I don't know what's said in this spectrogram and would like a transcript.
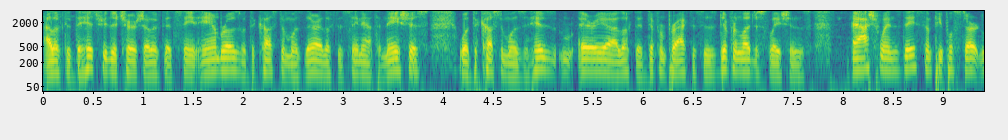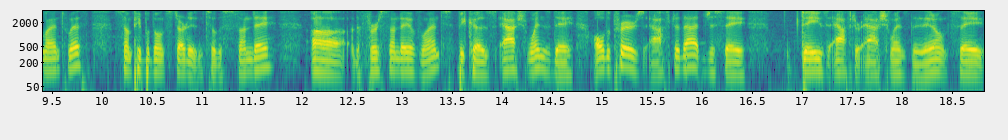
I looked at the history of the church. I looked at St. Ambrose, what the custom was there. I looked at St. Athanasius, what the custom was in his area. I looked at different practices, different legislations. Ash Wednesday, some people start Lent with. Some people don't start it until the Sunday, uh, the first Sunday of Lent, because Ash Wednesday, all the prayers after that just say, days after Ash Wednesday. They don't say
